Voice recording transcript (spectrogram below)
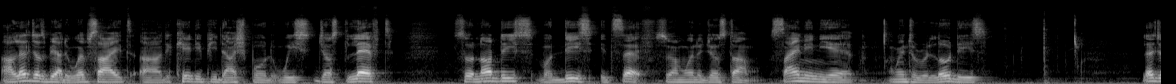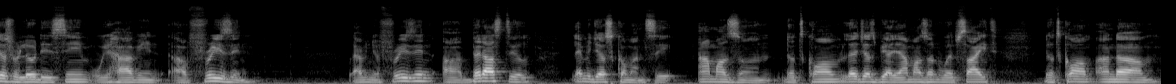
uh, let's just be at the website uh, the KDP dashboard which just left. So not this but this itself. So I'm going to just um, sign in here. I'm going to reload this. Let's just reload this sim we're having a freezing. We're having a freezing. Uh, better still let me just come and say amazon.com let's just be at the amazon website.com and um,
